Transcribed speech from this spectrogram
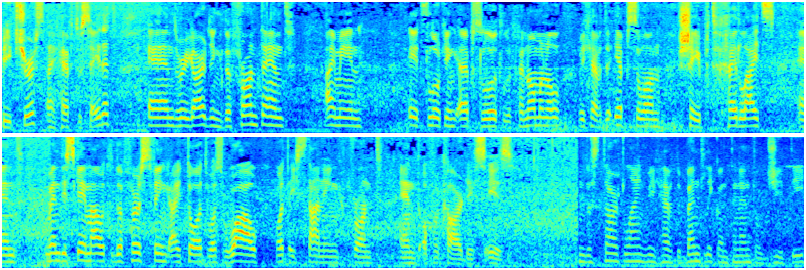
pictures I have to say that. And regarding the front end I mean it's looking absolutely phenomenal. We have the epsilon shaped headlights and when this came out the first thing I thought was wow what a stunning front end of a car this is. On the start line we have the Bentley Continental GT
